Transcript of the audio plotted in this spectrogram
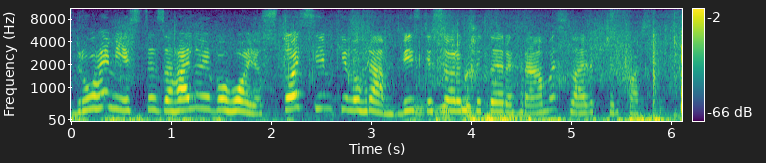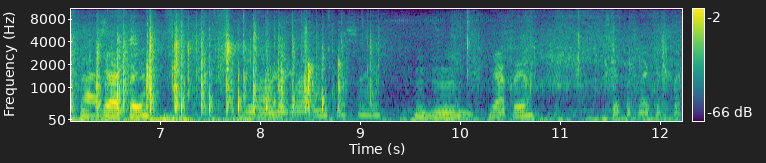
Друге місце загальною вагою 107 кг 244 грами. Славік Черкавський. Дякую. Угу. Дякую. Це тут якось так.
